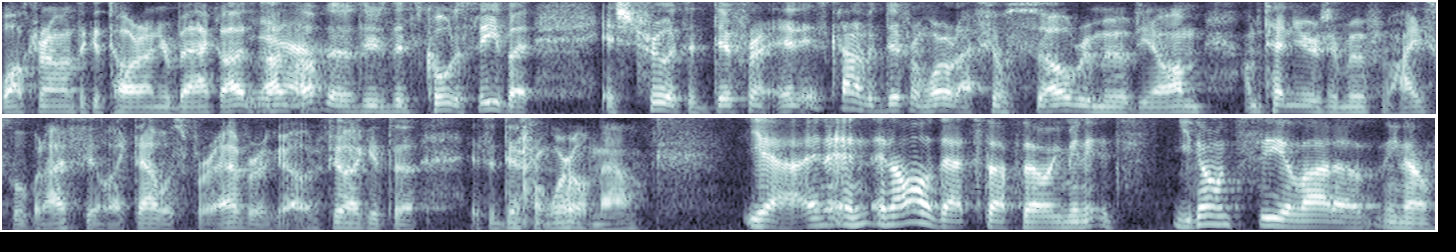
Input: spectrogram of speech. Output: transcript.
walking around with the guitar on your back. I, I love those dudes. That's cool to see. But it's true. It's a different. It is kind of a different world. I feel so removed. You know, I'm I'm 10 years removed from high school, but I feel like that was forever ago. I feel like it's a it's a different world now. Yeah, and, and, and all of that stuff though, I mean it's you don't see a lot of, you know,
